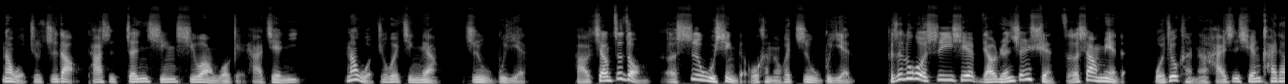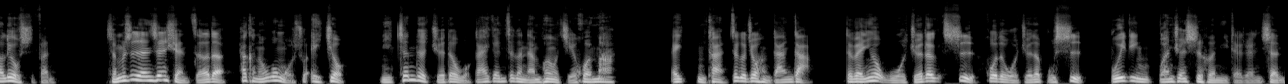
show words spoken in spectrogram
那我就知道他是真心希望我给他建议，那我就会尽量知无不言。好像这种呃事务性的，我可能会知无不言。可是如果是一些比较人生选择上面的，我就可能还是先开到六十分。什么是人生选择的？他可能问我说：“哎，就你真的觉得我该跟这个男朋友结婚吗？”哎，你看这个就很尴尬，对不对？因为我觉得是，或者我觉得不是，不一定完全适合你的人生。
